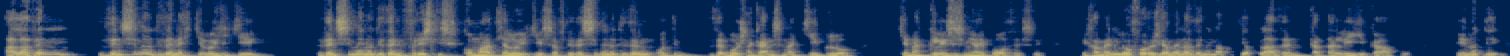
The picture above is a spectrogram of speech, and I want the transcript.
Αλλά δεν, δεν σημαίνει ότι δεν έχει και λογική. Δεν σημαίνει ότι δεν βρίσκεις κομμάτια λογικής σε αυτή. Δεν σημαίνει ότι δεν, ότι δεν μπορείς να κάνεις ένα κύκλο και να κλείσεις μια υπόθεση. Η χαμένη λεωφόρος για μένα δεν είναι ότι απλά δεν καταλήγει κάπου. Είναι ότι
